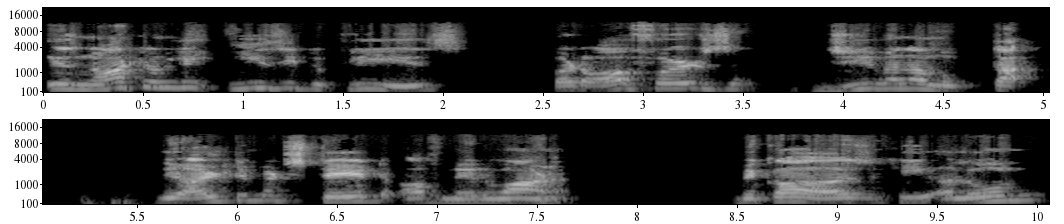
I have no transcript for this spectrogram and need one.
is not only easy to please but offers Jivana Mukta, the ultimate state of nirvana, because he alone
